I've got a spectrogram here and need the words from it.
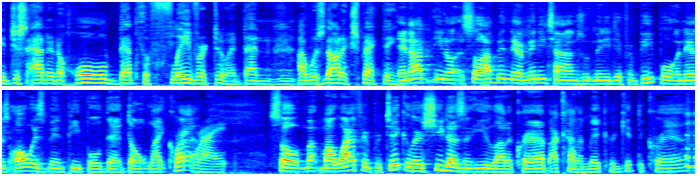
it just added a whole depth of flavor to it that mm-hmm. I was not expecting. And I've, you know, so I've been there many times with many different people, and there's always been people that don't like crab. Right. So my, my wife in particular, she doesn't eat a lot of crab. I kind of make her get the crab,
